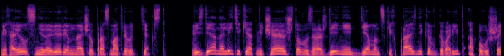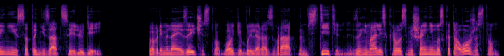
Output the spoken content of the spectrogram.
Михаил с недоверием начал просматривать текст – Везде аналитики отмечают, что возрождение демонских праздников говорит о повышении сатанизации людей. Во времена язычества боги были развратны, мстительны, занимались кровосмешением и скотоложеством,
